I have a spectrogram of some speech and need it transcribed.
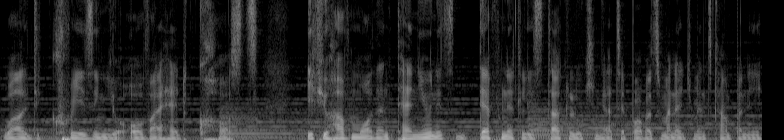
while decreasing your overhead costs. If you have more than 10 units, definitely start looking at a property management company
